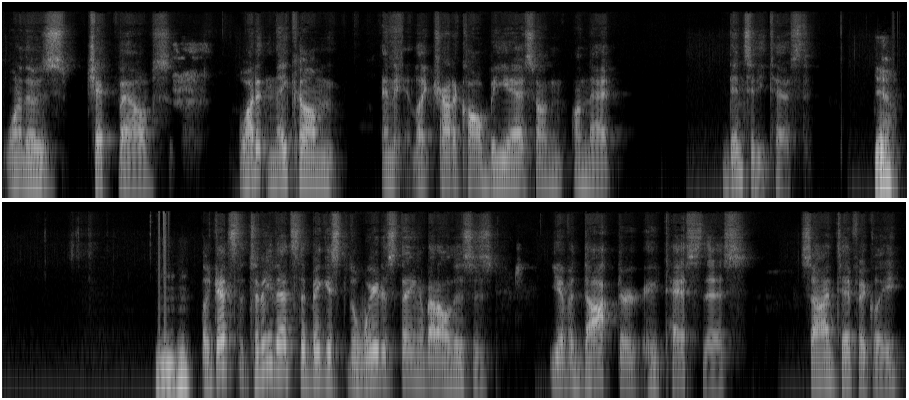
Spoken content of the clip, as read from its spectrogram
one of those check valves, why didn't they come and like try to call BS on on that density test? Yeah. Mm-hmm. Like that's the, to me that's the biggest the weirdest thing about all this is you have a doctor who tests this scientifically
